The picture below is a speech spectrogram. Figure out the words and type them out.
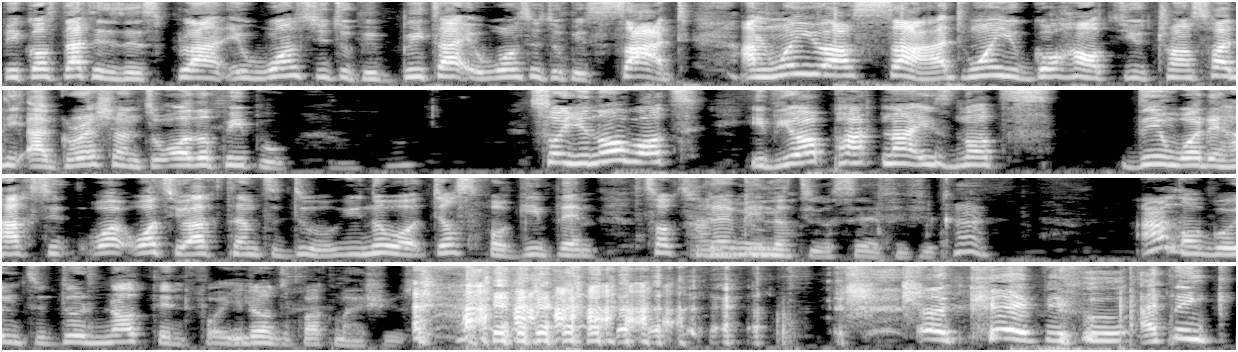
because that is his plan. He wants you to be bitter. He wants you to be sad. And when you are sad, when you go out, you transfer the aggression to other people. So you know what? If your partner is not doing what they asked you, what, what you asked them to do, you know what? Just forgive them. Talk to And them do in it yourself if you can. I'm not going to do nothing for you. You don't pack my shoes. okay, people. I think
